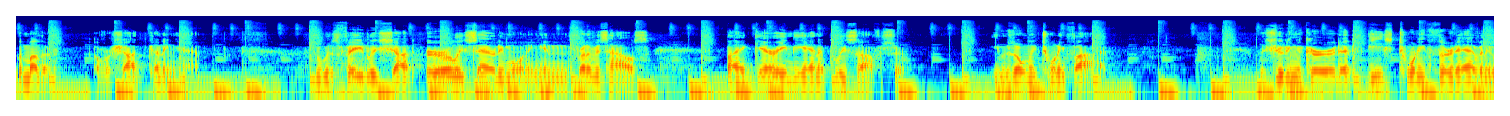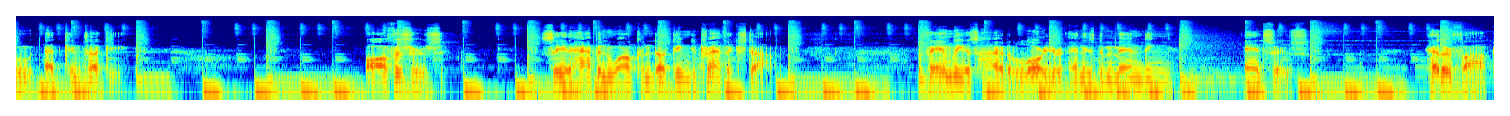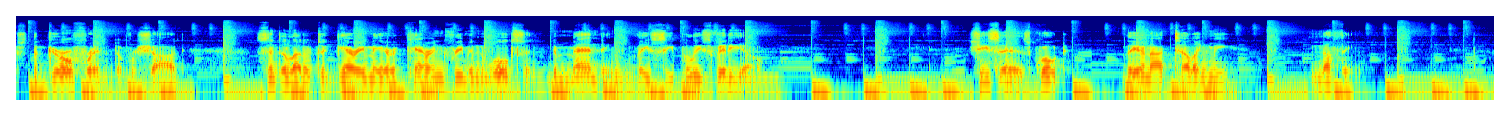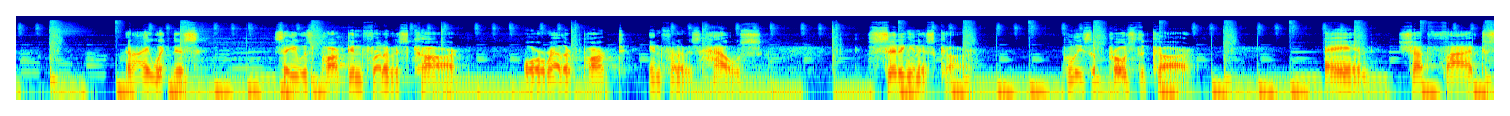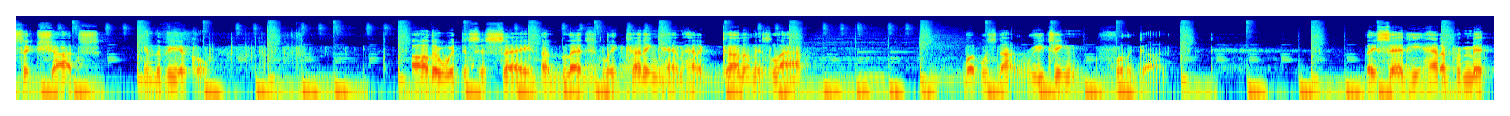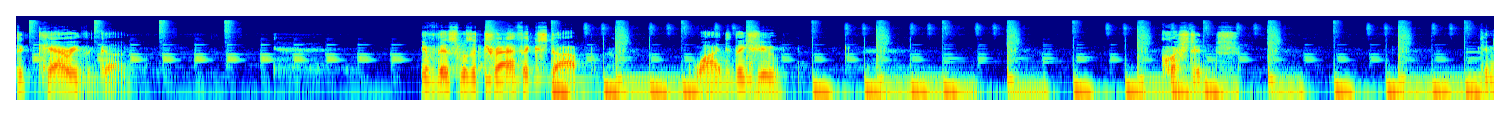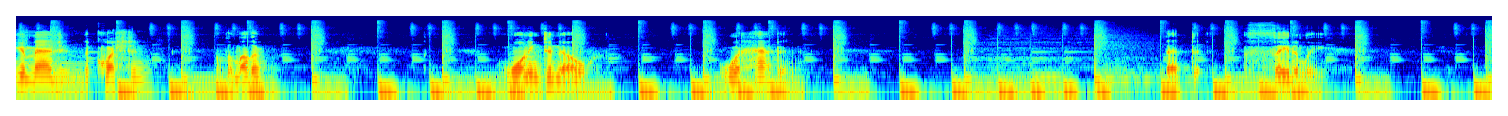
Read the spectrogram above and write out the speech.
the mother of Rashad Cunningham, who was fatally shot early Saturday morning in front of his house by a Gary, Indiana police officer. He was only 25. The shooting occurred at East 23rd Avenue at Kentucky. Officers say it happened while conducting a traffic stop. The family has hired a lawyer and is demanding answers. Heather Fox, the girlfriend of Rashad, sent a letter to Gary Mayor Karen Freeman Wilson demanding they see police video. She says, quote, they are not telling me nothing. An eyewitness say he was parked in front of his car, or rather parked in front of his house, sitting in his car. Police approached the car and shot five to six shots in the vehicle. Other witnesses say allegedly Cunningham had a gun on his lap but was not reaching for the gun. They said he had a permit to carry the gun. If this was a traffic stop, why did they shoot? Questions. Can you imagine the question of the mother? Wanting to know what happened that fatally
